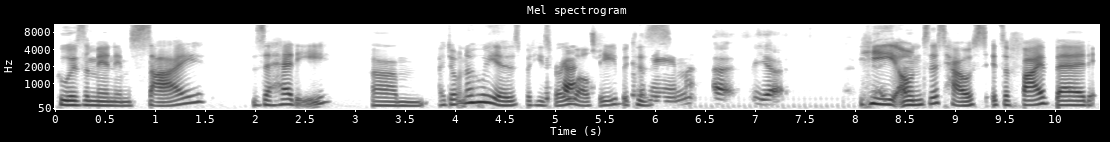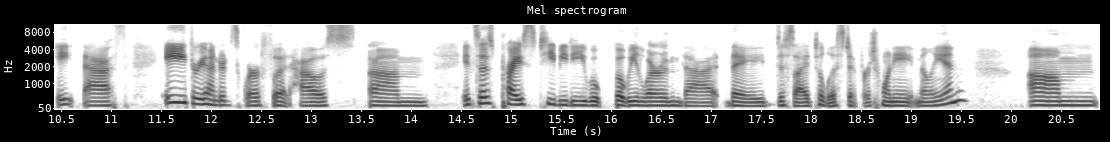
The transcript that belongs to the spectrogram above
who is a man named Sai Zahedi um i don't know who he is but he's very wealthy because name. Uh, yeah. he owns this house it's a five bed eight bath 8300 square foot house um it says price tbd but we learned that they decide to list it for 28 million um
